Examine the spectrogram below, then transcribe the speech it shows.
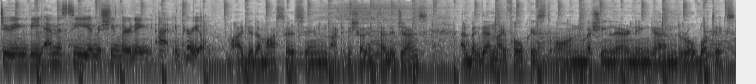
doing the MSc in Machine Learning at Imperial. I did a master's in artificial intelligence and back then I focused on machine learning and robotics.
